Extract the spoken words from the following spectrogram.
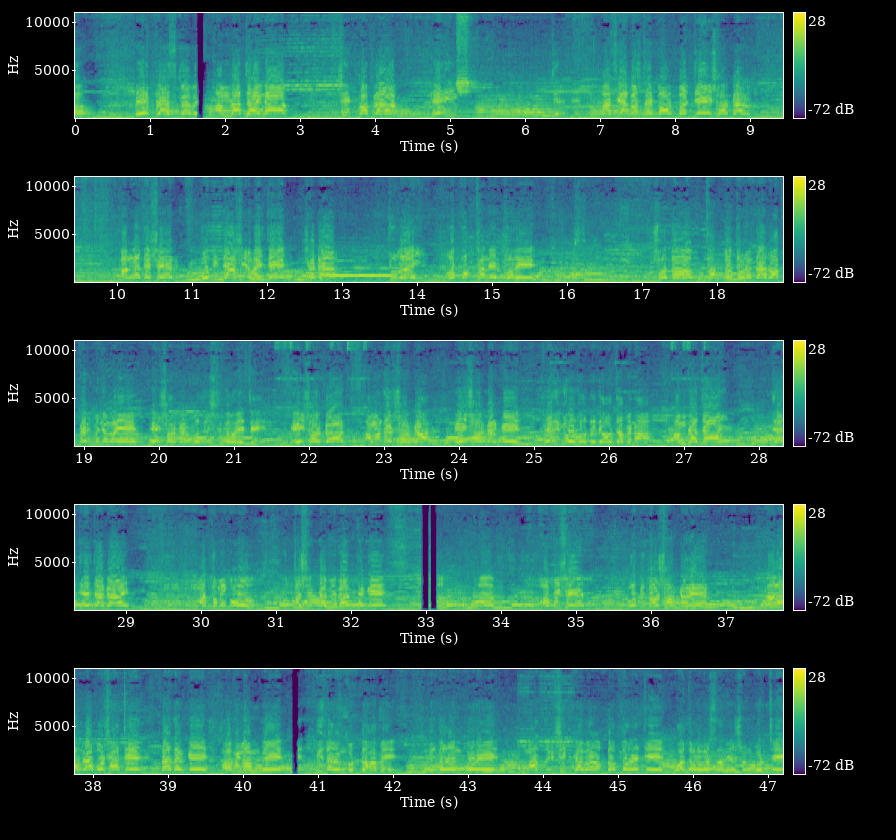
এই প্রেস ক্লাবে আমরা চাই না শিক্ষকরা এই পাঁচই আগস্টের পর পর যে সরকার বাংলাদেশের গতিতে আসীন হয়েছে, সেটা জুলাই অভ্যুত্থানের ফলে শত ছাত্র জনতা রক্তের বিনিময়ে এই সরকার প্রতিষ্ঠিত হয়েছে। এই সরকার আমাদের সরকার। এই সরকারকে ফেলিওর হতে দেওয়া যাবে না। আমরা চাই যে যে জায়গায় মাধ্যমিক ও উচ্চশিক্ষা বিভাগ থেকে অফিসে গঠিত সরকারের দালালরা বসে আছে, তাদেরকে অবিলম্বে বিতরণ করতে হবে। বিতরণ করে শিক্ষা দপ্তরে যে অচল অবস্থা নিরসন করছে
